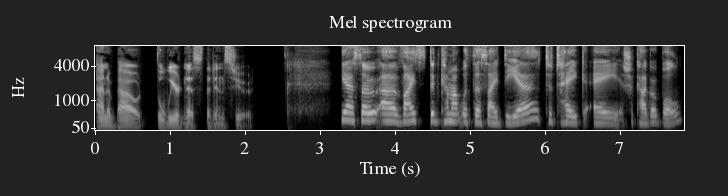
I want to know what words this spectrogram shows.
and about the weirdness that ensued. Yeah, so uh, Vice did come up with this idea to take a Chicago Bull.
